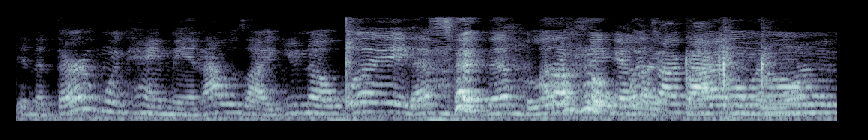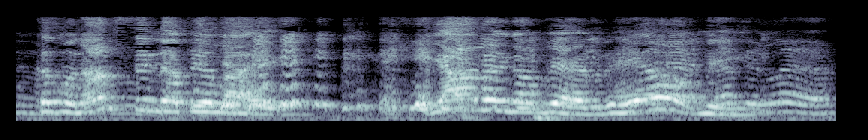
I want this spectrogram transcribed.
Then the third one came in. I was like, you know what? That that blood I don't know what like y'all got five in the going on. Because when I'm sitting up here like, y'all ain't gonna be able to help me. Nothing left.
